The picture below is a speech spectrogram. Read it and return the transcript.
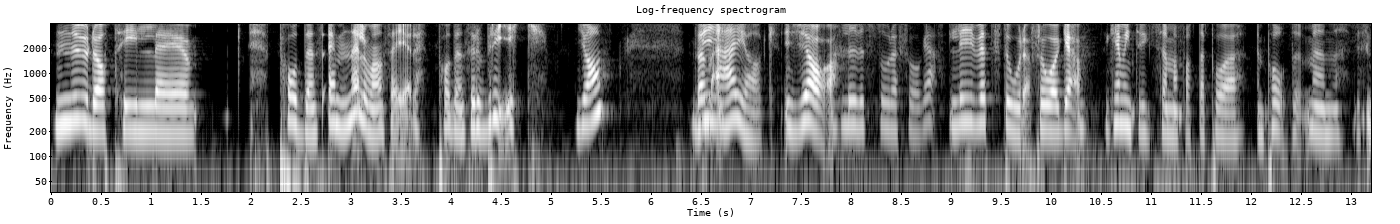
Nu då till eh, poddens ämne eller vad man säger. Poddens rubrik. Ja. Vem Vi- är jag? Ja, Livets stora fråga. livets stora fråga. Det kan vi inte riktigt sammanfatta på en podd, men vi ska...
